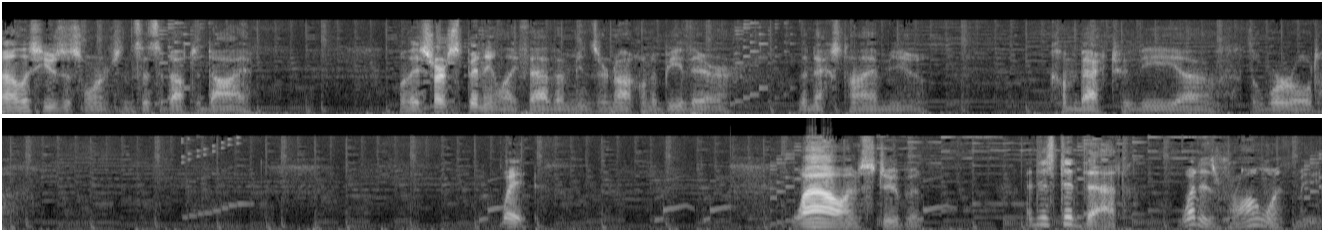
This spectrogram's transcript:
Uh, let's use this orange since it's about to die. When they start spinning like that, that means they're not going to be there the next time you come back to the uh, the world. Wait. Wow, I'm stupid. I just did that. What is wrong with me?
